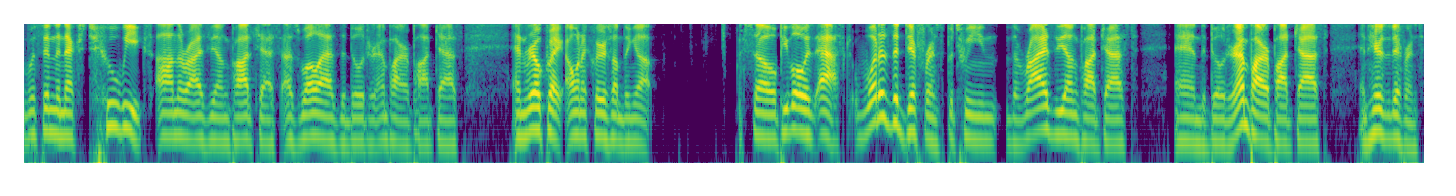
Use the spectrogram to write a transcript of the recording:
within the next two weeks on the Rise the Young podcast, as well as the Build Your Empire podcast. And real quick, I want to clear something up. So people always ask, what is the difference between the Rise of the Young podcast and the Build Your Empire podcast? And here's the difference.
